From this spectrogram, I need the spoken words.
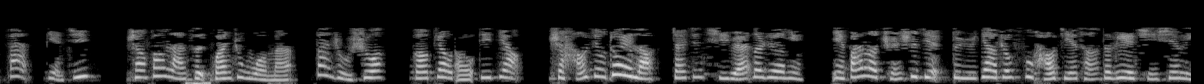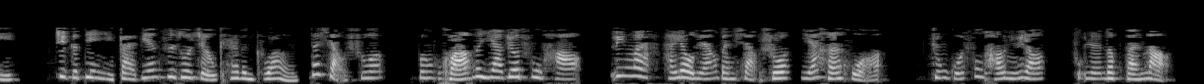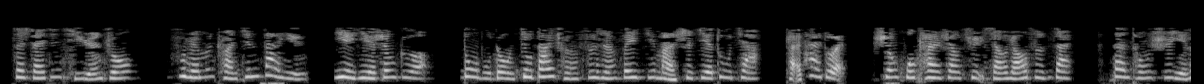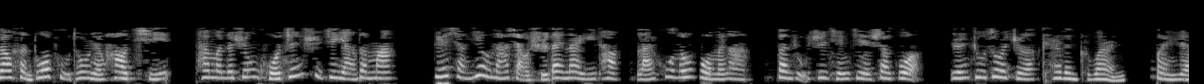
饭，点击上方蓝字关注我们。饭主说：“高调哦，低调是好就对了。”《摘金奇缘》的热映引发了全世界对于亚洲富豪阶层的猎奇心理。这个电影改编自作者 Kevin Kwan 的小说《疯狂的亚洲富豪》，另外还有两本小说也很火，《中国富豪女友》《富人的烦恼》。在《摘金奇缘》中，富人们穿金戴银，夜夜笙歌，动不动就搭乘私人飞机满世界度假、开派对，生活看上去逍遥自在，但同时也让很多普通人好奇：他们的生活真是这样的吗？别想又拿《小时代》那一套来糊弄我们啊！饭主之前介绍过，原著作者 Kevin Kwan 本人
